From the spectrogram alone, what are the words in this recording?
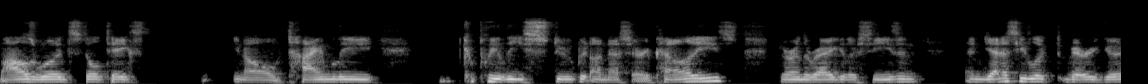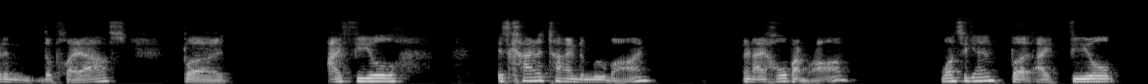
Miles Wood still takes, you know, timely, completely stupid, unnecessary penalties during the regular season. And yes, he looked very good in the playoffs, but I feel it's kind of time to move on. And I hope I'm wrong once again, but I feel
